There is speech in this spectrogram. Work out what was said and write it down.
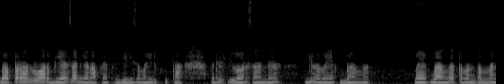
Baperan luar biasa dengan apa yang terjadi sama hidup kita. Padahal di luar sana gila banyak banget. Banyak banget teman-teman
